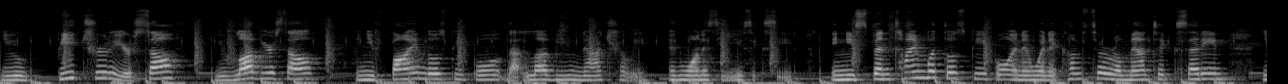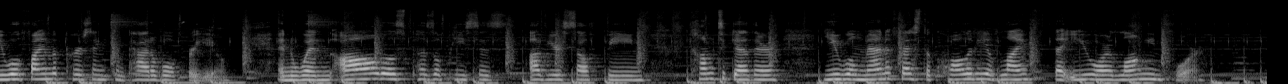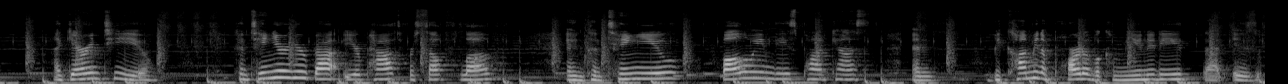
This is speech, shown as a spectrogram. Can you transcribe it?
you be true to yourself you love yourself and you find those people that love you naturally and want to see you succeed. And you spend time with those people and when it comes to a romantic setting you will find the person compatible for you and when all those puzzle pieces of yourself being come together, you will manifest the quality of life that you are longing for. I guarantee you, continue your, ba- your path for self love and continue following these podcasts and becoming a part of a community that is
